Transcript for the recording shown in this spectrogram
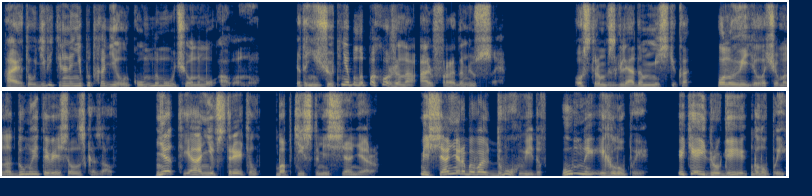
а это удивительно не подходило к умному ученому Аллану. Это ничуть не было похоже на Альфреда Мюссе. Острым взглядом мистика он увидел, о чем она думает, и весело сказал. «Нет, я не встретил баптиста-миссионера. Миссионеры бывают двух видов — умные и глупые. И те, и другие глупы.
